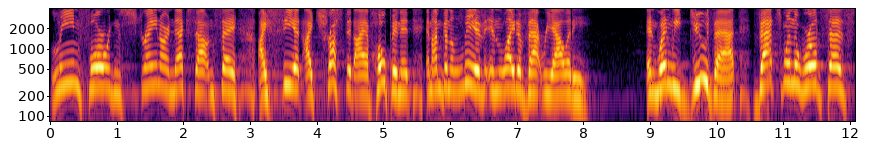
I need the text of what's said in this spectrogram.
lean forward and strain our necks out and say, I see it, I trust it, I have hope in it, and I'm going to live in light of that reality. And when we do that, that's when the world says,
